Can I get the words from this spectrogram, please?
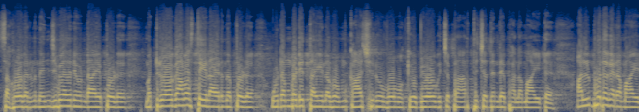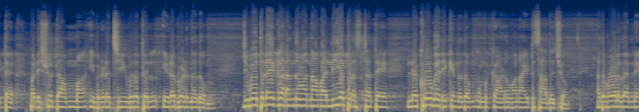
സഹോദരന് നെഞ്ചുവേദന ഉണ്ടായപ്പോൾ മറ്റു രോഗാവസ്ഥയിലായിരുന്നപ്പോൾ ഉടമ്പടി തൈലവും കാശുരൂപവും ഒക്കെ ഉപയോഗിച്ച് പ്രാർത്ഥിച്ചതിന്റെ ഫലമായിട്ട് അത്ഭുതകരമായിട്ട് പരിശുദ്ധ അമ്മ ഇവരുടെ ജീവിതത്തിൽ ഇടപെടുന്നതും ജീവിതത്തിലേക്ക് കടന്നു വന്ന വലിയ പ്രശ്നത്തെ ലഘൂകരിക്കുന്നതും നമുക്ക് കാണുവാനായിട്ട് സാധിച്ചു. അതുപോലെ തന്നെ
